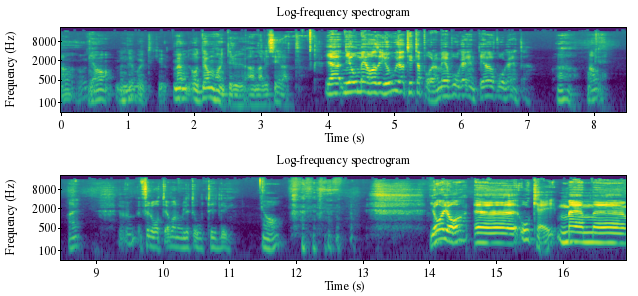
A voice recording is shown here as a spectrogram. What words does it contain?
ja, ja, men det var inte kul. Men, och de har inte du analyserat? Ja, jo, men jag, jo, jag tittar på den men jag vågar inte. Jag vågar inte. Aha, okay. ja, nej. Förlåt, jag var nog lite otydlig. Ja. ja, ja. Eh, Okej, okay. men... Eh,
